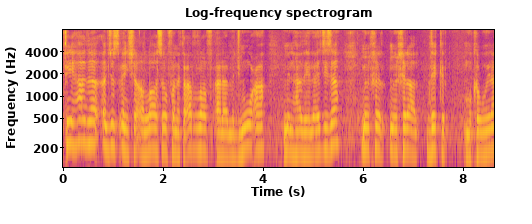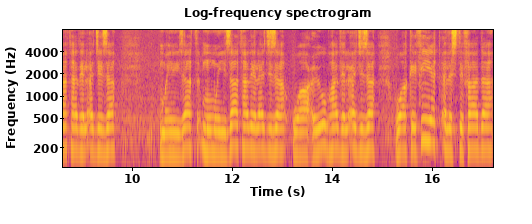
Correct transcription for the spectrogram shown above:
في هذا الجزء إن شاء الله سوف نتعرف على مجموعة من هذه الأجهزة من خلال ذكر مكونات هذه الأجهزة مميزات مميزات هذه الأجهزة وعيوب هذه الأجهزة وكيفية الاستفادة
